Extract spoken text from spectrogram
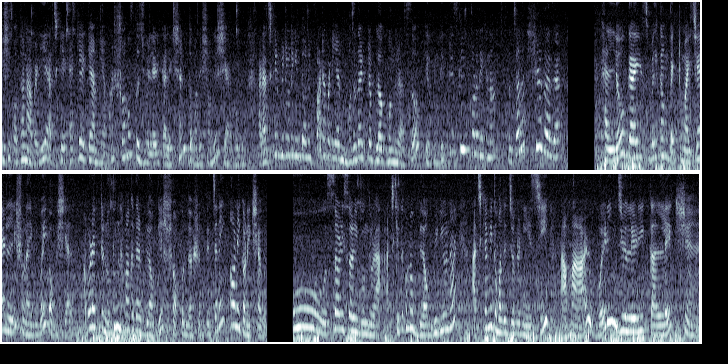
বেশি কথা না বাড়িয়ে আজকে একে একে আমি আমার সমস্ত জুয়েলারি কালেকশন তোমাদের সঙ্গে শেয়ার করব। আর আজকের ভিডিওটা কিন্তু অনেক ফাটাফাটি আর মজাদার একটা ব্লগ বন্ধুরা। আসো কেউ কিন্তু একটু স্ক্রিপ করে দেখে না তো চলো শুরু করা যাক। Hello guys welcome back to my channel Sonai Bubai official আবার একটা নতুন ধামাকাদার ব্লগে সকল দর্শকদের জানাই অনেক অনেক স্বাগত। ও সরি সরি বন্ধুরা। আজকে তো কোনো ব্লগ ভিডিও নয়। আজকে আমি তোমাদের জন্য নিয়ে এসেছি আমার ওয়েডিং জুয়েলারি কালেকশন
